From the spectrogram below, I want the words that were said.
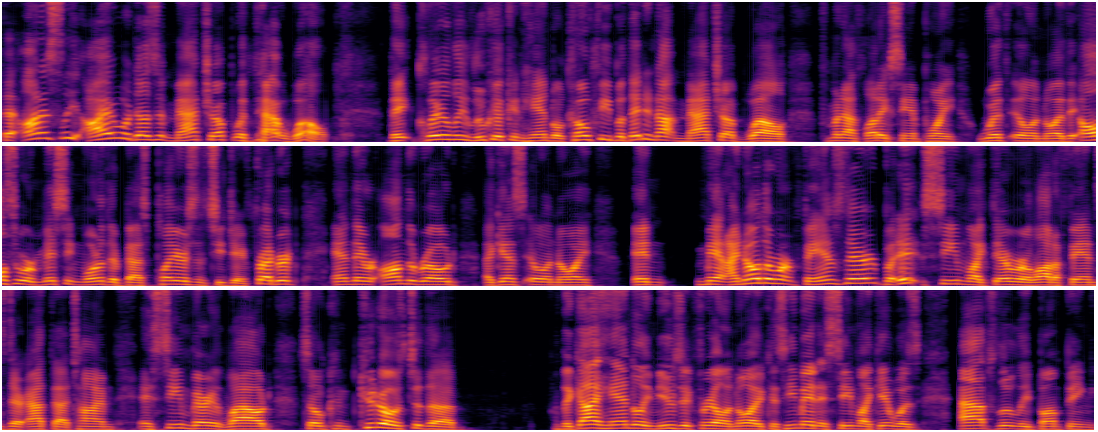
that honestly Iowa doesn't match up with that well. They clearly Luka can handle Kofi, but they did not match up well from an athletic standpoint with Illinois. They also were missing one of their best players in CJ Frederick, and they were on the road against Illinois. And man, I know there weren't fans there, but it seemed like there were a lot of fans there at that time. It seemed very loud. So kudos to the the guy handling music for Illinois because he made it seem like it was absolutely bumping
